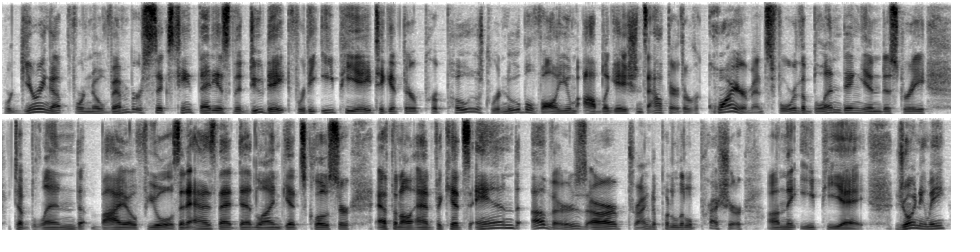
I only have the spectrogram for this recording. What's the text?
We're gearing up for November 16th. That is the due date for the EPA to get their proposed renewable volume obligations out there, the requirements for the blending industry to blend biofuels. And as that deadline gets closer, ethanol advocates and others are trying to put a little pressure on the EPA. Joining me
